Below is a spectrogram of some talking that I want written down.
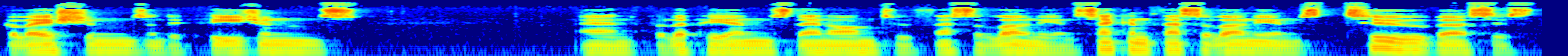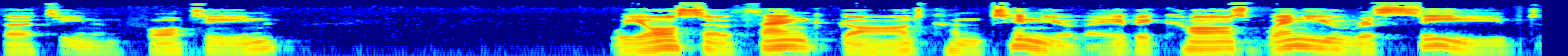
Galatians and Ephesians and Philippians, then on to Thessalonians. Second Thessalonians 2, verses 13 and 14. We also thank God continually because when you received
